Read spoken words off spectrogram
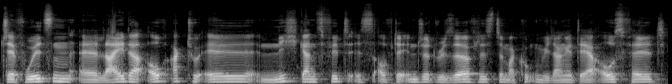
Jeff Wilson äh, leider auch aktuell nicht ganz fit, ist auf der Injured Reserve Liste. Mal gucken, wie lange der ausfällt.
